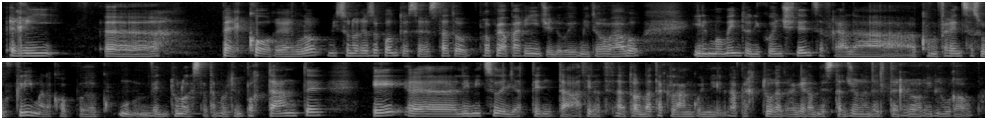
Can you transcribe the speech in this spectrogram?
ripercorrerlo, eh, mi sono reso conto di essere stato proprio a Parigi, dove mi trovavo, il momento di coincidenza fra la conferenza sul clima, la COP21 che è stata molto importante, e eh, l'inizio degli attentati, l'attentato al Bataclan, quindi l'apertura della grande stagione del terrore in Europa.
